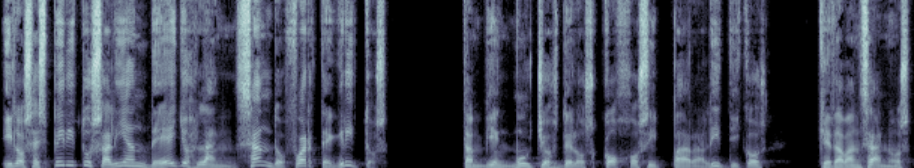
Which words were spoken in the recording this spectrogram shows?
y los espíritus salían de ellos lanzando fuertes gritos. También muchos de los cojos y paralíticos quedaban sanos,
